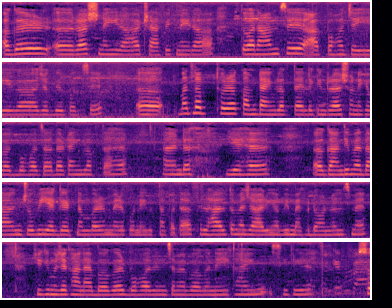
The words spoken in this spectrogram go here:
अगर रश नहीं रहा ट्रैफ़िक नहीं रहा तो आराम से आप पहुँच जाइएगा जगदेवपद से। अ, मतलब थोड़ा कम टाइम लगता है लेकिन रश होने के बाद बहुत ज़्यादा टाइम लगता है। एंड ये है गांधी मैदान जो भी है गेट नंबर मेरे को नहीं उतना पता। फ़िलहाल तो मैं जा रही हूँ अभी मैकडोनल्ड्स में क्योंकि मुझे खाना है बर्गर। बहुत दिन से मैं बर्गर नहीं खाई हूँ इसीलिए। सो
